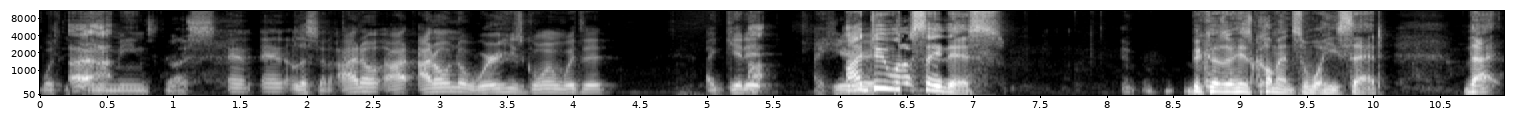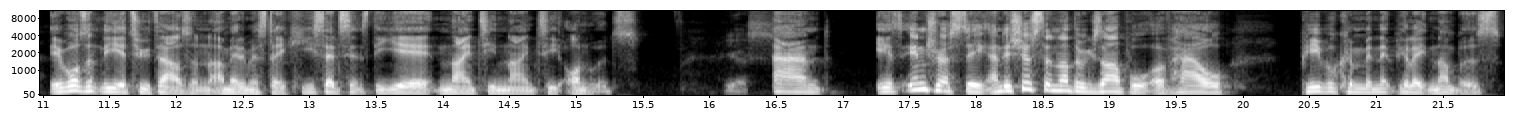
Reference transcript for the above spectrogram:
what the Uh, game means to us. And and listen, I don't I, I don't know where he's going with it. I get it. I hear I it. do want to say this because of his comments and what he said that it wasn't the year 2000. I made a mistake. He said since the year 1990 onwards. Yes. And it's interesting. And it's just another example of how people can manipulate numbers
